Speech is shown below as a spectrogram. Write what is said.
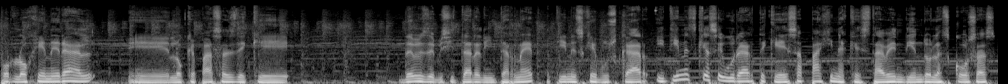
Por lo general, eh, lo que pasa es de que debes de visitar el internet, tienes que buscar y tienes que asegurarte que esa página que está vendiendo las cosas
